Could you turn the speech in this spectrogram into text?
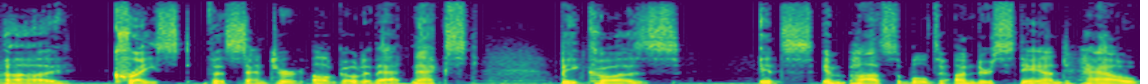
uh, Christ the Center. I'll go to that next because it's impossible to understand how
